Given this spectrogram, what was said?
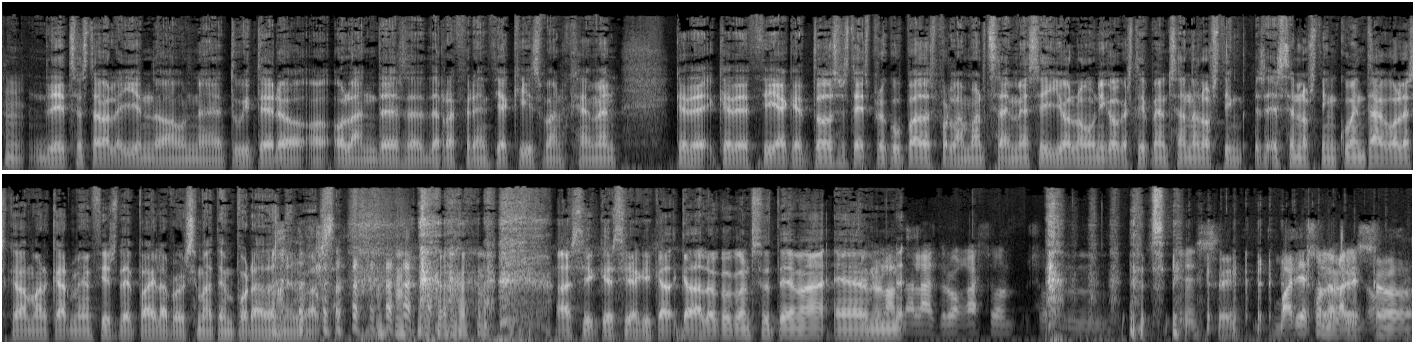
De hecho, estaba leyendo a un uh, tuitero holandés de, de, referencia, Kees Van Hemmen, que, de, que, decía que todos estáis preocupados por la marcha de Messi y yo lo único que estoy pensando en los es en los 50 goles que va a marcar Memphis Depay la próxima temporada en el Barça. Así que sí, aquí cada, cada, loco con su tema. En Holanda las drogas son... son sí. Es, sí. Varias son bueno, legales, eso, ¿no?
